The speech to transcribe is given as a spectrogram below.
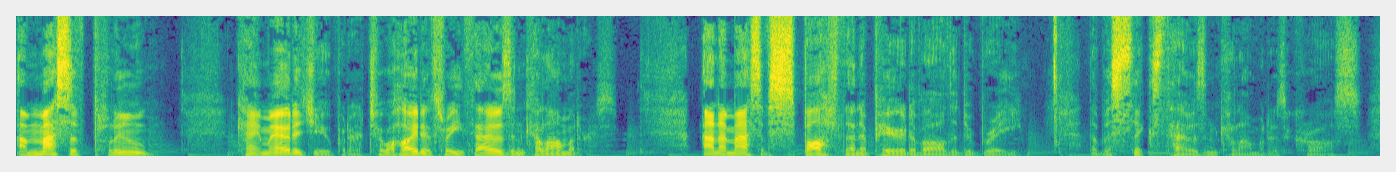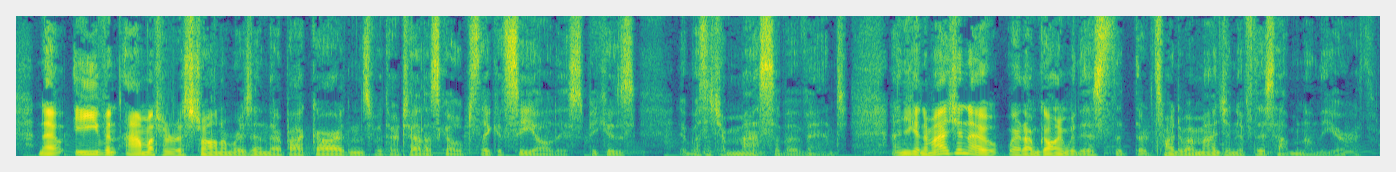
A massive plume came out of Jupiter to a height of 3,000 kilometres, and a massive spot then appeared of all the debris that was 6,000 kilometres across. Now, even amateur astronomers in their back gardens with their telescopes, they could see all this because it was such a massive event. And you can imagine now where I'm going with this, that they're trying to imagine if this happened on the Earth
